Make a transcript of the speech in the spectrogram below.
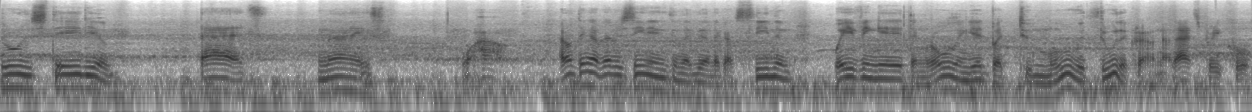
through the stadium. That's nice. Wow. I don't think i've ever seen anything like that. Like i've seen them waving it and rolling it but to move it through the crowd now that's pretty cool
